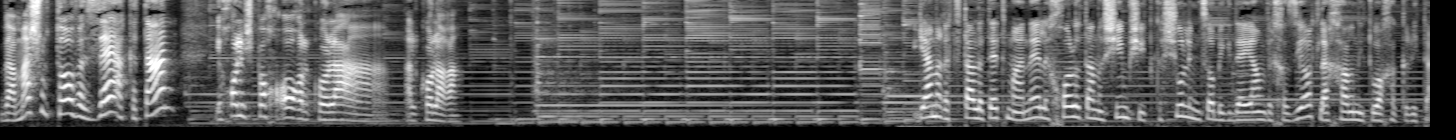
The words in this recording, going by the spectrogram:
והמשהו טוב הזה, הקטן, יכול לשפוך אור על כל, ה... על כל הרע. יאנה רצתה לתת מענה לכל אותן נשים שהתקשו למצוא בגדי ים וחזיות לאחר ניתוח הכריתה.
